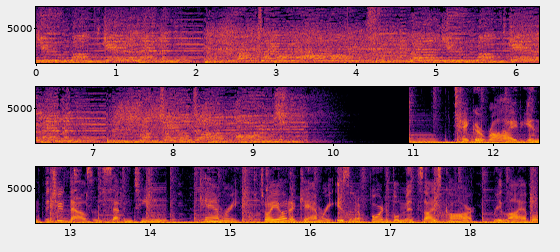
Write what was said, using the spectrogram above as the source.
You won't get a lemon from Toyota Orange. Well, you won't get a lemon from Toyota Orange. Take a ride in the 2017 Camry. Toyota Camry is an affordable midsize car, reliable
